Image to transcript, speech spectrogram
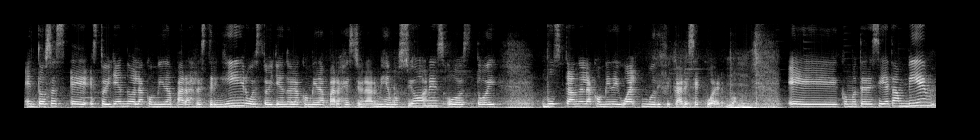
entonces eh, estoy yendo a la comida para restringir o estoy yendo a la comida para gestionar mis emociones o estoy buscando en la comida igual modificar ese cuerpo. Eh, como te decía también,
